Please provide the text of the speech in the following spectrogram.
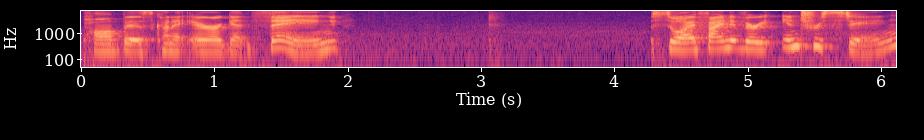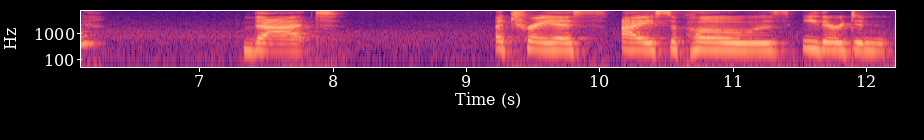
pompous, kind of arrogant thing. So I find it very interesting that Atreus, I suppose, either didn't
